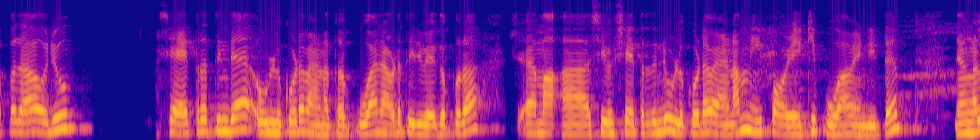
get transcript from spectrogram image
അപ്പോൾ അതാ ഒരു ക്ഷേത്രത്തിന്റെ ഉള്ളിൽ കൂടെ വേണം കേട്ടോ പോവാൻ. അവിടെ തിരുവേഗപ്പുറ ശിവക്ഷേത്രത്തിന്റെ ഉള്ളിൽ കൂടെ വേണം ഈ പുഴയ്ക്ക് പോകാൻ വേണ്ടിയിട്ട്. ഞങ്ങൾ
